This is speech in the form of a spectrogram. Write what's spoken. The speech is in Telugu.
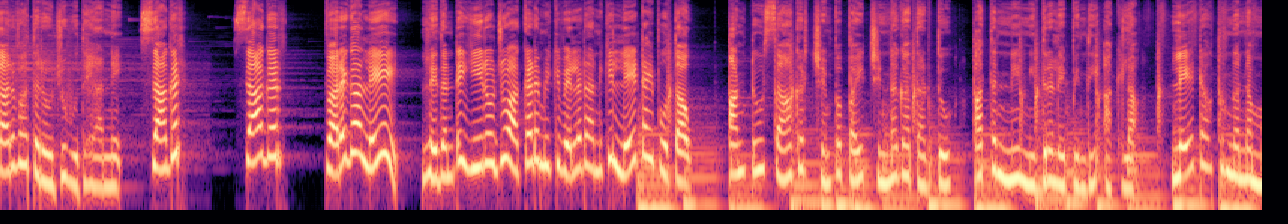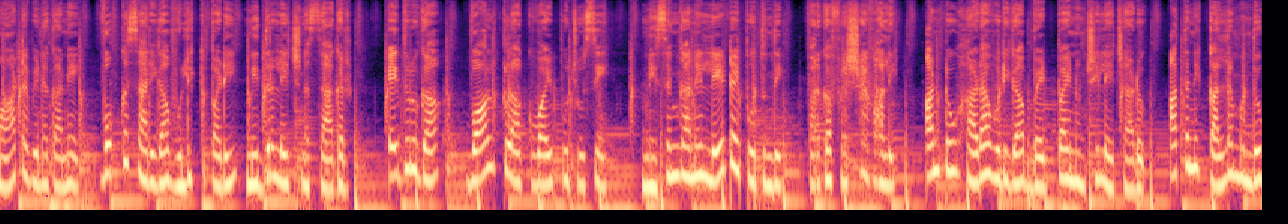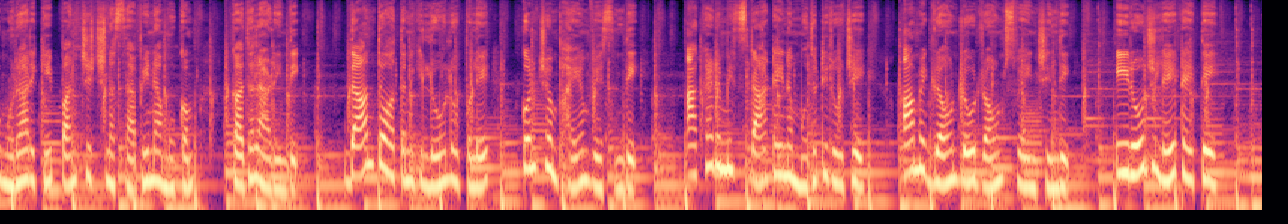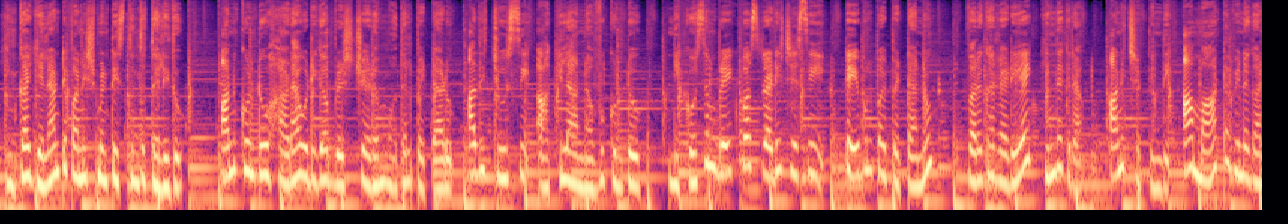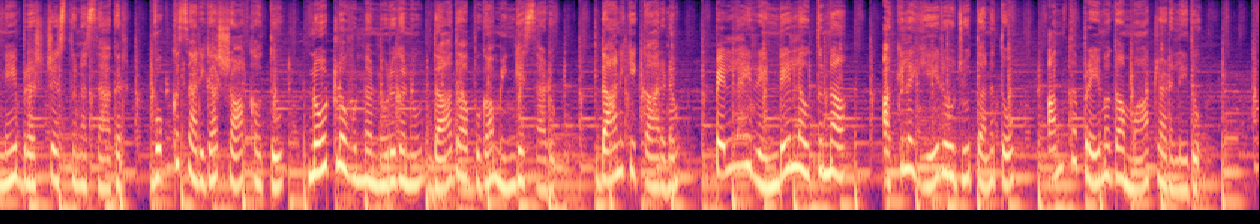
తర్వాత రోజు ఉదయాన్నే. సాగర్ సాగర్ త్వరగా లే లేదంటే ఈరోజు అకాడమీకి వెళ్ళడానికి లేట్ అయిపోతావు అంటూ సాగర్ చెంపపై చిన్నగా తడుతూ అతన్ని నిద్రలేపింది అఖిల. లేట్ అవుతుందన్న మాట వినగానే ఒక్కసారిగా ఉలిక్కిపడి నిద్రలేచిన సాగర్. ఎదురుగా వాల్ క్లాక్ వైపు చూసి నిజంగానే లేట్ అయిపోతుంది త్వరగా ఫ్రెష్ అవ్వాలి అంటూ హడావుడిగా బెడ్ పై నుంచి లేచాడు. అతని కళ్ళ ముందు మురారికి పంచిచ్చిన సబీనా ముఖం కదలాడింది. దాంతో అతనికి లోపలే కొంచెం భయం వేసింది. అకాడమీ స్టార్ట్ అయిన మొదటి రోజే ఆమె గ్రౌండ్లో రౌండ్స్ వేయించింది. ఈ రోజు లేట్ అయితే ఇంకా ఎలాంటి పనిష్మెంట్ ఇస్తుందో తెలీదు అనుకుంటూ హడావుడిగా బ్రష్ చేయడం మొదలుపెట్టాడు. అది చూసి అఖిల నవ్వుకుంటూ నీకోసం బ్రేక్ఫాస్ట్ రెడీ చేసి టేబుల్ పై పెట్టాను. త్వరగా రెడీ అయి కిందకి రా అని చెప్పింది. ఆ మాట వినగానే బ్రష్ చేస్తున్న సాగర్ ఒక్కసారిగా షాక్ అవుతూ నోట్లో ఉన్న నురుగను దాదాపుగా మింగేశాడు. దానికి కారణం పెళ్ళై రెండేళ్ళవుతున్నా అఖిల ఏ రోజు తనతో అంత ప్రేమగా మాట్లాడలేదు.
